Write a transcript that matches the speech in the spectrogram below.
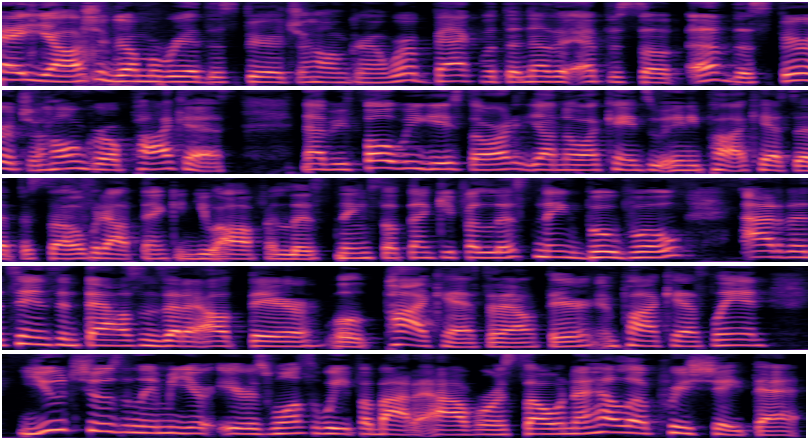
Hey y'all, it's your girl Maria, the Spiritual Homegirl. We're back with another episode of the Spiritual Homegirl podcast. Now, before we get started, y'all know I can't do any podcast episode without thanking you all for listening. So thank you for listening, boo boo. Out of the tens and thousands that are out there, well, podcasts that are out there in podcast land, you choose to lend me your ears once a week for about an hour or so. And I hella appreciate that.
